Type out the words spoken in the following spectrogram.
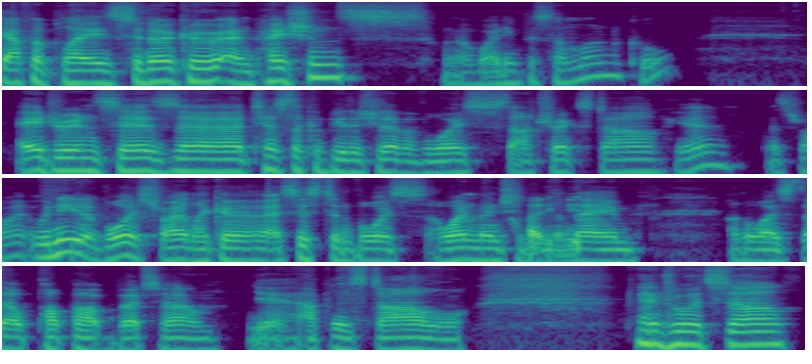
Gaffer plays Sudoku and Patience when I'm waiting for someone. Cool. Adrian says uh, Tesla computer should have a voice, Star Trek style. Yeah, that's right. We need a voice, right? Like a assistant voice. I won't mention the name, otherwise they'll pop up. But um, yeah, Apple style or Android style.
